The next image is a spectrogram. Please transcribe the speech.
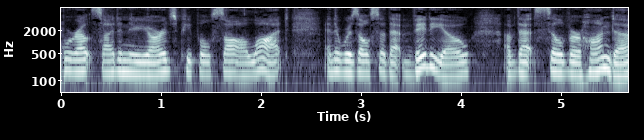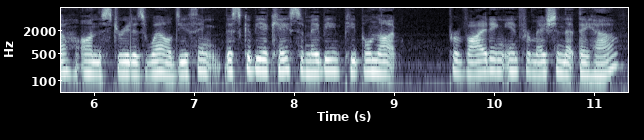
Were outside in their yards, people saw a lot, and there was also that video of that silver Honda on the street as well. Do you think this could be a case of maybe people not providing information that they have?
